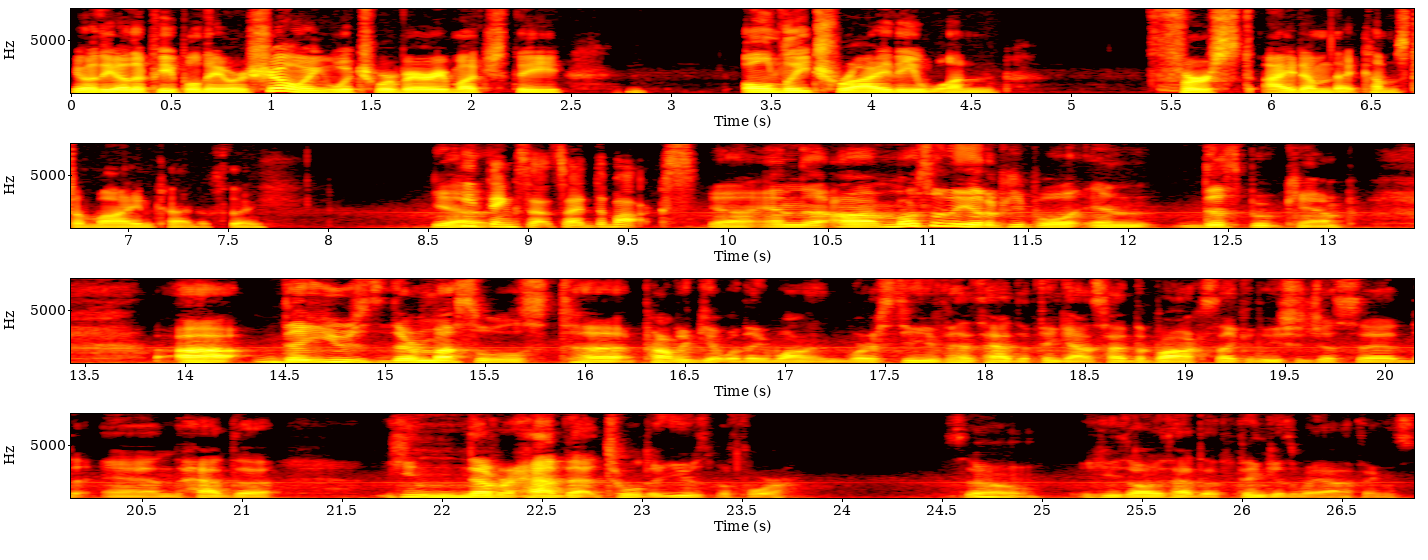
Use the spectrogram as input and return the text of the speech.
you know, the other people they were showing, which were very much the only try the one first item that comes to mind kind of thing. yeah. He thinks outside the box. Yeah, and uh, most of the other people in this boot camp, uh, they used their muscles to probably get what they wanted. Where Steve has had to think outside the box, like Alicia just said, and had to. He never had that tool to use before, so he's always had to think his way out of things.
